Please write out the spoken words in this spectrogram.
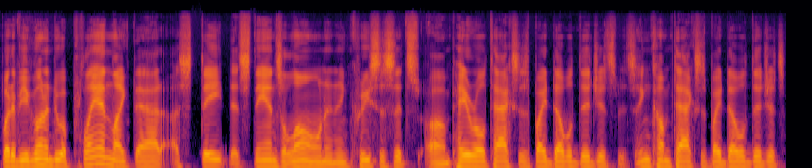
But if you're going to do a plan like that a state that stands alone and increases its um, payroll taxes by double digits its income taxes by double digits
